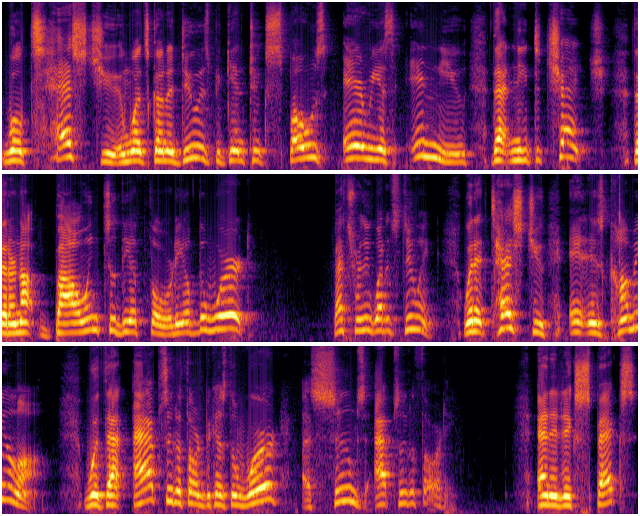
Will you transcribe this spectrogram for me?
will test you. And what's going to do is begin to expose areas in you that need to change, that are not bowing to the authority of the word. That's really what it's doing. When it tests you, it is coming along with that absolute authority because the word assumes absolute authority. And it expects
